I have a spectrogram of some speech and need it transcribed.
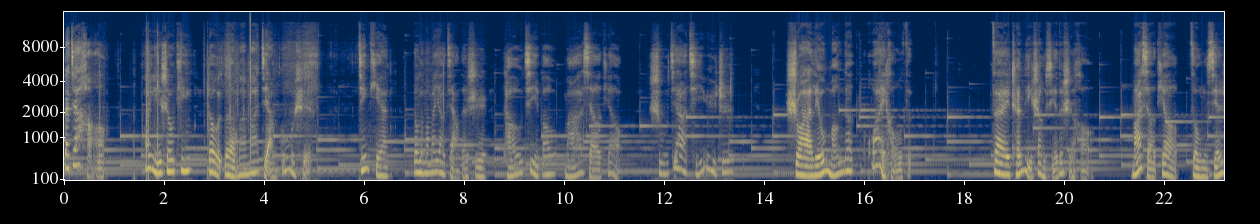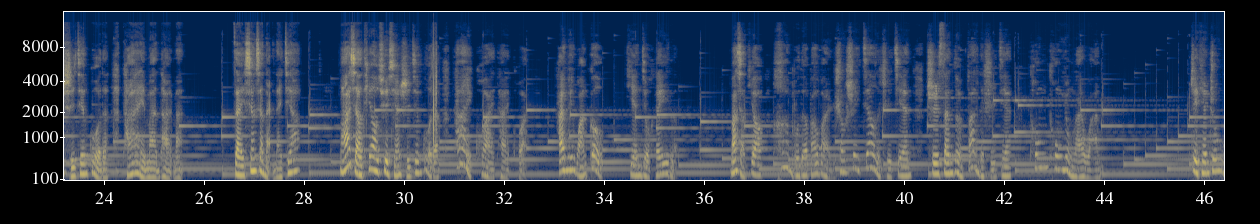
大家好，欢迎收听逗乐妈妈讲故事。今天逗乐妈妈要讲的是《淘气包马小跳暑假奇遇之耍流氓的坏猴子》。在城里上学的时候，马小跳总嫌时间过得太慢太慢。在乡下奶奶家。马小跳却嫌时间过得太快太快，还没玩够，天就黑了。马小跳恨不得把晚上睡觉的时间、吃三顿饭的时间，通通用来玩。这天中午，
